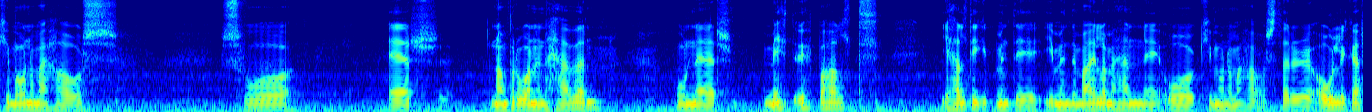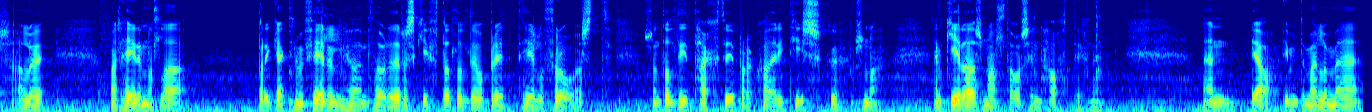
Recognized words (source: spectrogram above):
Kimono My House. Svo er Number One in Heaven. Hún er mitt uppáhald. Ég held ekki myndi, ég myndi mæla með henni og Kimono My House. Þær eru ólíkar, alveg maður heyrir náttúrulega bara í gegnum ferilin hjá þeim þá eru þeir að skipta alltaf og breyta til og þróast. Svona alltaf í takt við bara hvað er í tísku svona, en gera það svona alltaf á sinn hátt eitthvað en já, ég myndi mæla með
